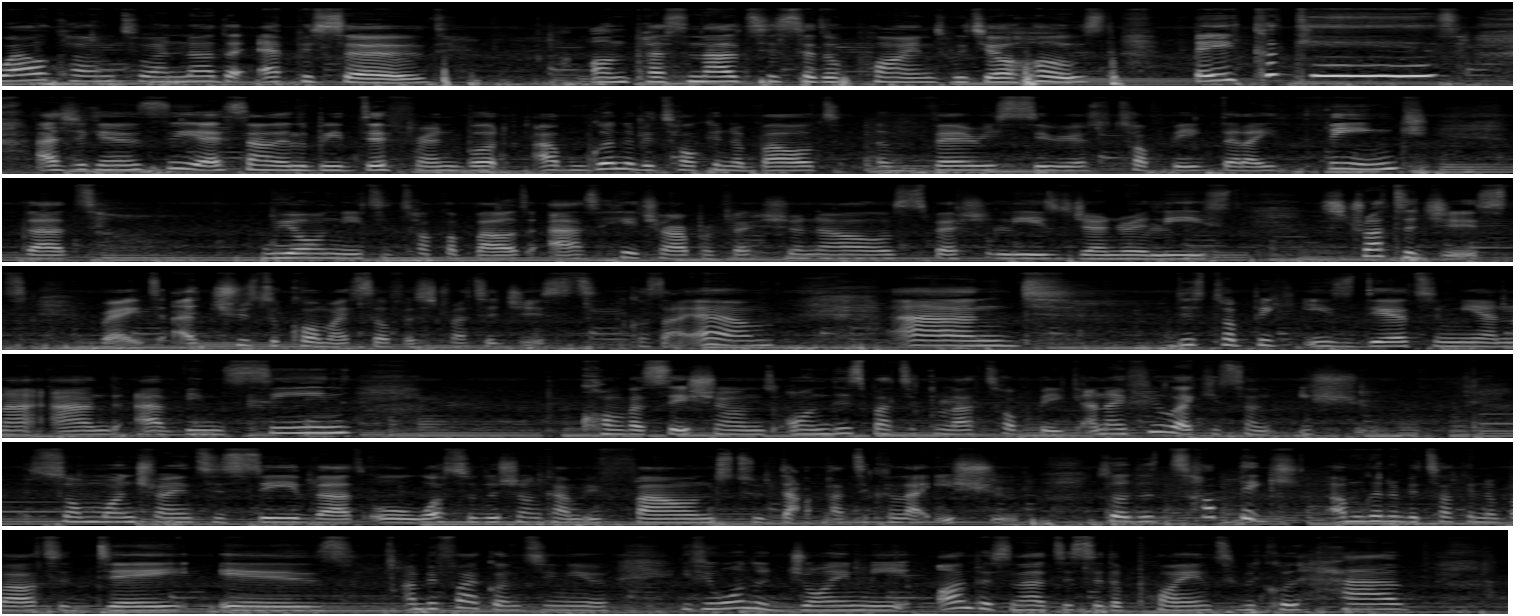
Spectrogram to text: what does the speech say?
welcome to another episode on Personality to the Point with your host, Baked Cookies. As you can see, I sound a little bit different, but I'm going to be talking about a very serious topic that I think that we all need to talk about as HR professionals, specialists, generalists, strategists, right? I choose to call myself a strategist because I am. And this topic is dear to me and I, and I've been seeing conversations on this particular topic and I feel like it's an issue. Someone trying to say that oh what solution can be found to that particular issue? So the topic i'm going to be talking about today is and before i continue if you want to join me on personality to the point we could have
